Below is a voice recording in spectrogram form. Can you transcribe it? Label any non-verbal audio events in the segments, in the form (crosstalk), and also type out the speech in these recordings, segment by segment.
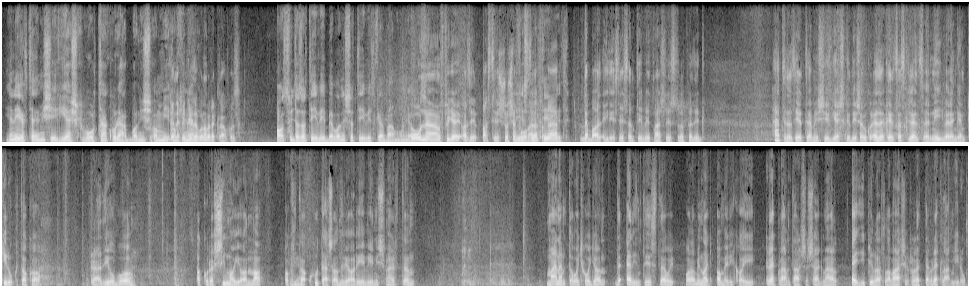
ilyen értelmiségies voltál korábban is, ami, De neki nem, van a reklámhoz. az, hogy az a tévében van, és a tévét kell bámulni. Ó, ahhoz. nem, figyelj, azért azt én sose fogom Néztél elfelejteni. Baj, egyrészt néztem tévét, másrésztről pedig Hát ez az értelmiségi eskedés. Amikor 1994-ben engem kirúgtak a rádióból, akkor a Simai Anna, akit Igen. a Hutás Andrea révén ismertem, már nem tudom, hogy hogyan, de elintézte, hogy valami nagy amerikai reklámtársaságnál egyik pillanatra a másikra lettem reklámíró.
